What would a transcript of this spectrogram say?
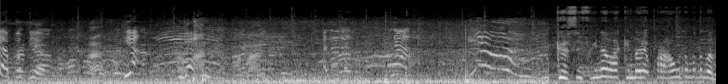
ya Put ya? Ya. Enggak. Aman. Ada ada. Nah. Iya. Guys, si Vina lagi naik perahu teman-teman.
